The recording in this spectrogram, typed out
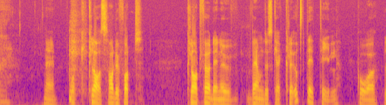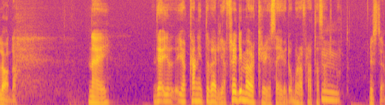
Nej. Nej. Och Claes, har du fått klart för dig nu vem du ska klä upp dig till på lördag? Nej. Det, jag, jag kan inte välja. Freddie Mercury säger vi då bara för att ha sagt Mm. något. Just det.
